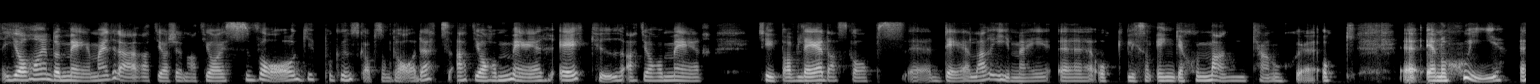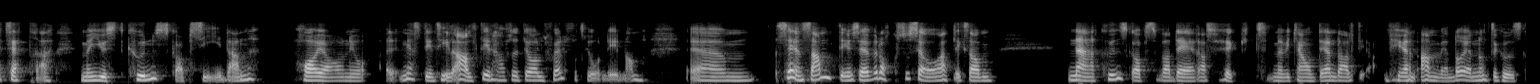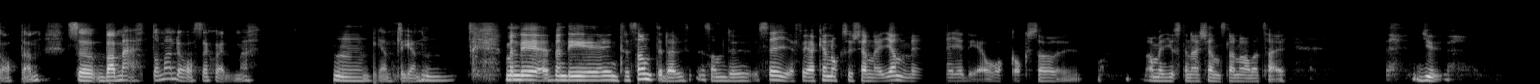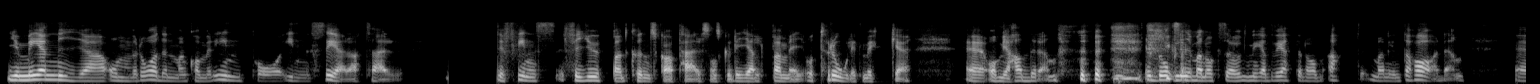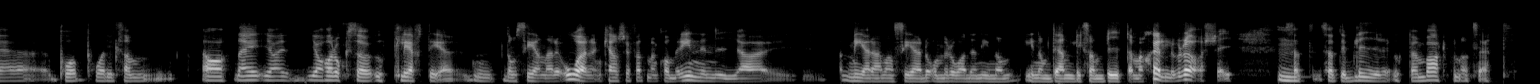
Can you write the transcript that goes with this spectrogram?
jag har ändå med mig det där att jag känner att jag är svag på kunskapsområdet. Att jag har mer EQ, att jag har mer typ av ledarskapsdelar i mig eh, och liksom engagemang kanske och eh, energi etc. Men just kunskapssidan har jag nog nästintill alltid haft ett dåligt självförtroende inom. Ehm, sen samtidigt så är det väl också så att liksom när kunskap värderas högt men vi kanske inte ändå alltid vi använder ändå inte kunskapen. Så vad mäter man då sig själv med? Mm. Egentligen. Mm. Men, det, men det är intressant det där som du säger för jag kan också känna igen mig i det och också ja, men just den här känslan av att så här, ju, ju mer nya områden man kommer in på och inser att så här, det finns fördjupad kunskap här som skulle hjälpa mig otroligt mycket eh, om jag hade den. Då blir man också medveten om att man inte har den. Eh, på, på liksom, ja, nej, jag, jag har också upplevt det de senare åren, kanske för att man kommer in i nya mer avancerade områden inom, inom den liksom biten man själv rör sig. Mm. Så, att, så att det blir uppenbart på något sätt.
